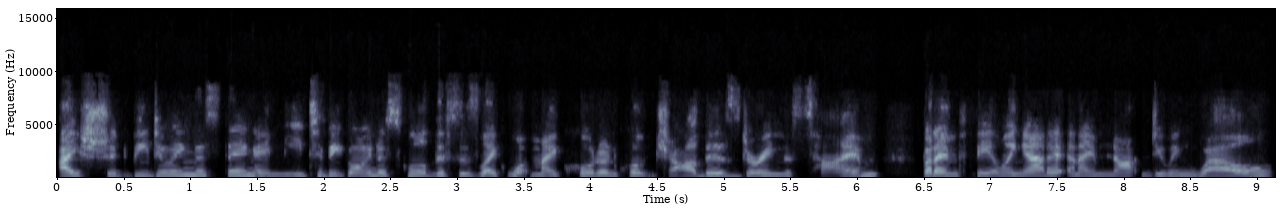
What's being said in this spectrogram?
I should be doing this thing. I need to be going to school. This is like what my quote unquote job is during this time, but I'm failing at it and I'm not doing well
